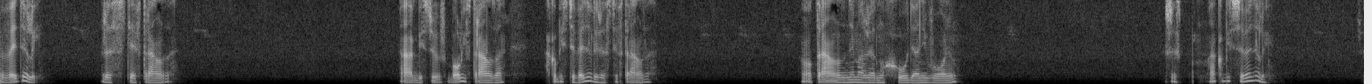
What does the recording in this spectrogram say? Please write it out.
vedeli, že ste v tranze. A ak by ste už boli v tranze, ako by ste vedeli, že ste v tranze? No, trans nemá žiadnu chuť ani vôňu. Že, ako by ste vedeli? Že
